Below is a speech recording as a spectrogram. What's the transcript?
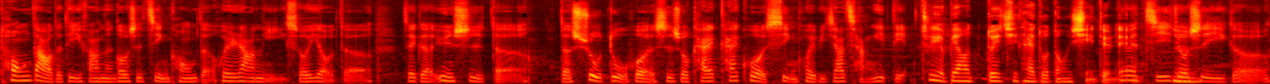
通道的地方能够是净空的，会让你所有的这个运势的。的速度或者是说开开阔性会比较强一点，就也不要堆积太多东西，对不对？因为积就是一个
